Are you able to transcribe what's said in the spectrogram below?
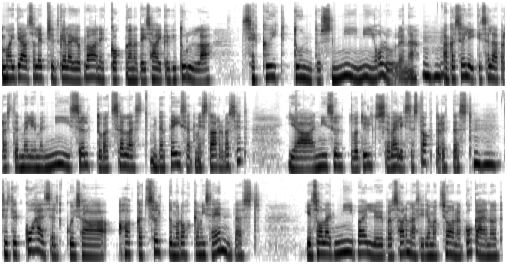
ma ei tea, sa leppisid kellegagi plaanid kokku ja nad ei saa ikkagi tulla see kõik tundus nii, nii oluline mm. -hmm. aga see oligi sellepärast, et me olime nii sõltuvad sellest, mida teised meist arvasid ja nii sõltuvad üldse välistest faktoritest mm. -hmm. sest et koheselt, kui sa hakkad sõltuma rohkem iseendast ja sa oled nii palju juba sarnaseid emotsioone kogenud,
